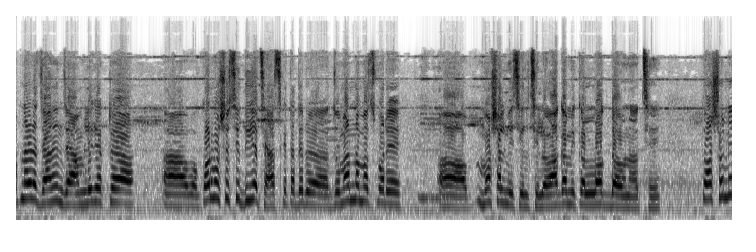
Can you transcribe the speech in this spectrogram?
আপনারা জানেন যে আওয়ামী একটা কর্মসূচি দিয়েছে। আজকে তাদের আহ, নামাজ পরে মশাল মিছিল ছিল আগামীকাল লকডাউন আছে। তো আসলে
